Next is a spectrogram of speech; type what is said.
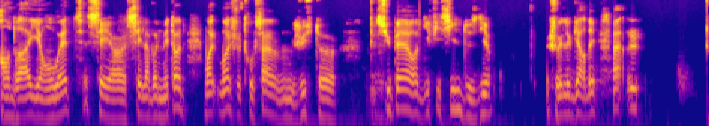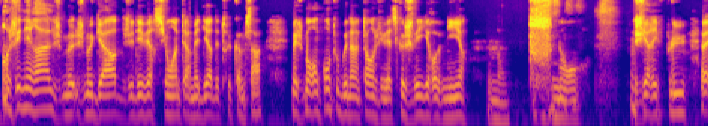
en dry et en wet, c'est euh, la bonne méthode. Moi, moi, je trouve ça juste euh, super difficile de se dire, je vais le garder. Ah, en général, je me, je me garde, j'ai des versions intermédiaires, des trucs comme ça, mais je me rends compte au bout d'un temps, je dis, est-ce que je vais y revenir? Non. Pff, Non. J'y arrive plus. Euh,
